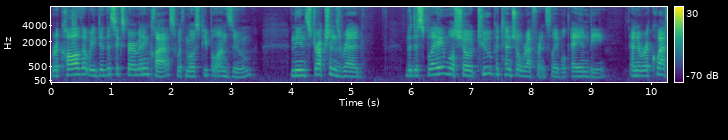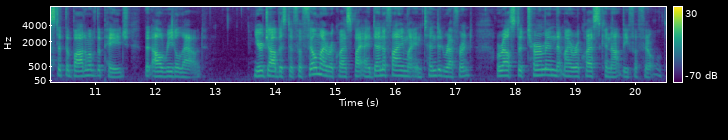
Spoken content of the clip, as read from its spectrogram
Recall that we did this experiment in class with most people on Zoom, and the instructions read, the display will show two potential reference labeled A and B and a request at the bottom of the page that I'll read aloud. Your job is to fulfill my request by identifying my intended referent or else determine that my request cannot be fulfilled.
